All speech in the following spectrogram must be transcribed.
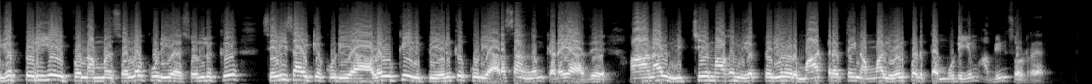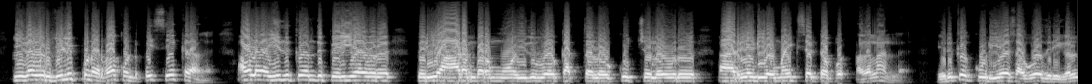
மிகப்பெரிய இப்போ நம்ம சொல்லக்கூடிய சொல்லுக்கு செவி சாய்க்கக்கூடிய அளவுக்கு இப்ப இருக்கக்கூடிய அரசாங்கம் கிடையாது. ஆனால் நிச்சயமாக மிகப்பெரிய ஒரு மாற்றத்தை நம்மால் ஏற்படுத்த முடியும் அப்படின்னு சொல்றாரு. இதை ஒரு விழிப்புணர்வா கொண்டு போய் சேர்க்கிறாங்க. அவ்வளவுதான். இதுக்கு வந்து பெரிய ஒரு பெரிய ஆடம்பரமோ இதுவோ கத்தலோ கூச்சலோ ஒரு ரேடியோ மைக் செட்டப்போ அதெல்லாம் இல்லை. இருக்கக்கூடிய சகோதரிகள்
